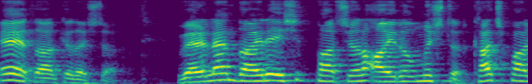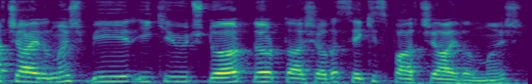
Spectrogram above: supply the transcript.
Evet arkadaşlar. Verilen daire eşit parçalara ayrılmıştır. Kaç parça ayrılmış? 1, 2, 3, 4. 4 de aşağıda 8 parça ayrılmış.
